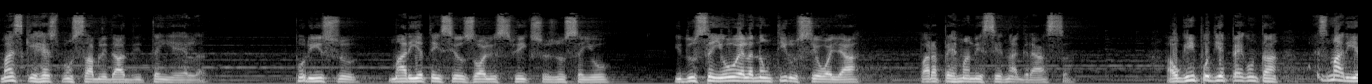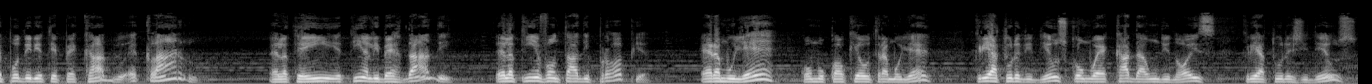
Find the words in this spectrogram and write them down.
mas que responsabilidade tem ela? Por isso, Maria tem seus olhos fixos no Senhor, e do Senhor ela não tira o seu olhar para permanecer na graça. Alguém podia perguntar, mas Maria poderia ter pecado? É claro. Ela tem, tinha liberdade, ela tinha vontade própria, era mulher, como qualquer outra mulher, criatura de Deus, como é cada um de nós, criaturas de Deus.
